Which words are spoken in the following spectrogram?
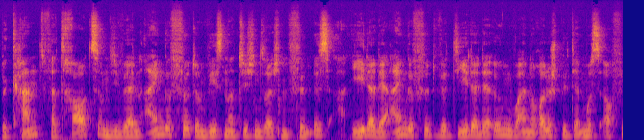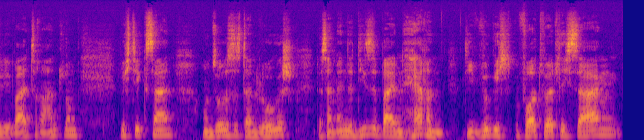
bekannt, vertraut sind und die werden eingeführt und wie es natürlich in solchen Filmen ist, jeder, der eingeführt wird, jeder, der irgendwo eine Rolle spielt, der muss auch für die weitere Handlung wichtig sein und so ist es dann logisch, dass am Ende diese beiden Herren, die wirklich wortwörtlich sagen,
